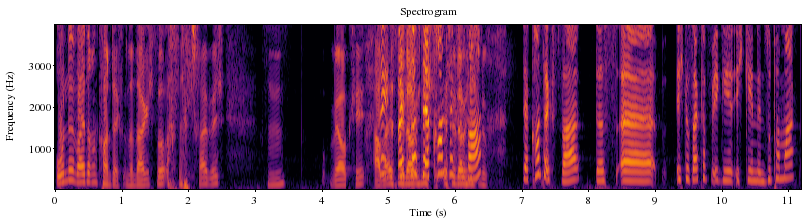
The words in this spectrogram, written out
Ohne weiteren Kontext. Und dann sage ich so, dann schreibe ich, hm, wäre okay. Aber Nee, ist mir, weißt du, was der nicht, mir, Kontext ich, war? Der Kontext war, dass äh, ich gesagt habe, ich gehe geh in den Supermarkt.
